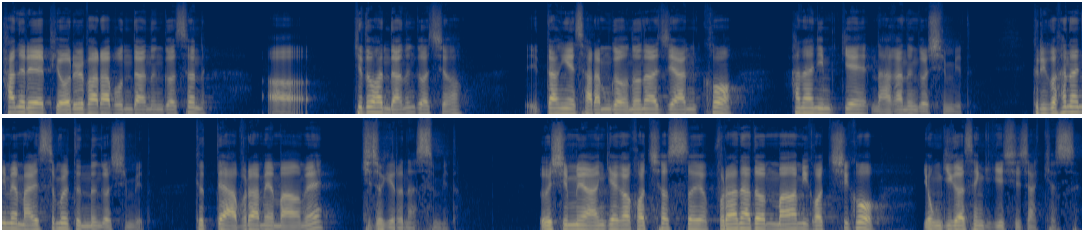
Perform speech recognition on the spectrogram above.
하늘의 별을 바라본다는 것은 어, 기도한다는 거죠. 이 땅의 사람과 언어하지 않고 하나님께 나가는 것입니다. 그리고 하나님의 말씀을 듣는 것입니다. 그때 아브라함의 마음에 기적이 일어났습니다. 의심의 안개가 거쳤어요. 불안하던 마음이 거치고 용기가 생기기 시작했어요.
